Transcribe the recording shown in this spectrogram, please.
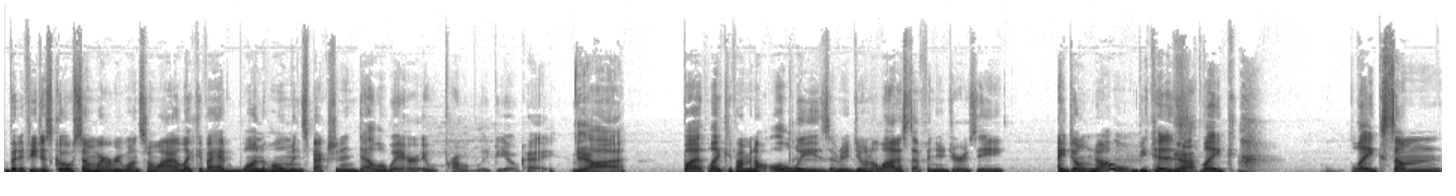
but if you just go somewhere every once in a while like if i had one home inspection in delaware it would probably be okay Yeah. uh but like if i'm gonna always i'm gonna be doing a lot of stuff in new jersey i don't know because Yeah. like like some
